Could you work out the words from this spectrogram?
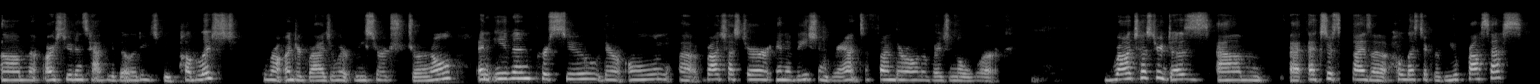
Um, our students have the ability to be published through our undergraduate research journal and even pursue their own uh, Rochester Innovation Grant to fund their own original work. Rochester does um, exercise a holistic review process.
